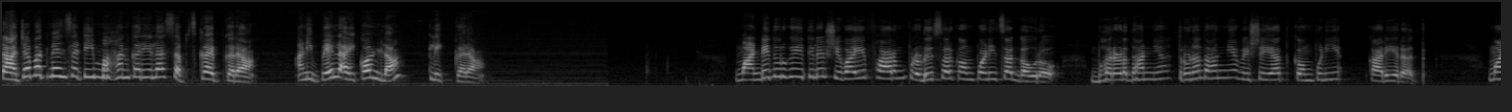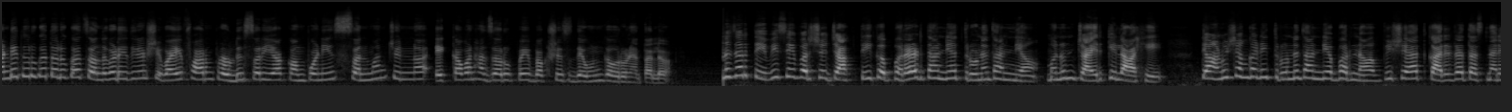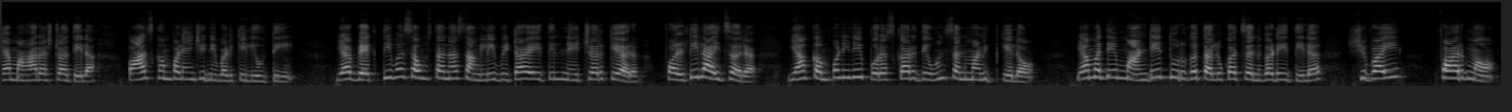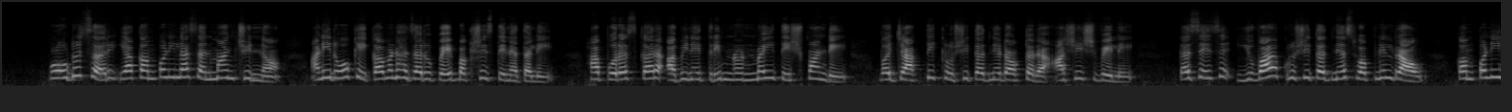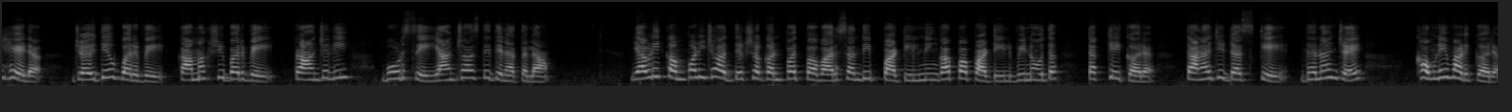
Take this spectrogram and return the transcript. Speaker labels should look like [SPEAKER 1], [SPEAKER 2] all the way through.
[SPEAKER 1] ताज्या बातम्यांसाठी महान करेला सबस्क्राईब करा आणि बेल आयकॉनला क्लिक करा.
[SPEAKER 2] मांडेदुर्ग येथील शिवाई फार्म प्रोड्युसर कंपनीचा गौरव भरडधान्य तृणधान्य विषयात कंपनी कार्यरत. मांडेदुर्ग तालुका चंदगड येथील शिवाई फार्म प्रोड्युसर या कंपनीस सन्मान चिन्ह एकावन्न हजार रुपये बक्षीस देऊन गौरवण्यात आलं.
[SPEAKER 1] दोन हजार तेवीस हे वर्ष जागतिक भरडधान्य तृणधान्य म्हणून जाहीर केलं आहे. त्या अनुषंगाने तृणधान्य भरणं विषयात कार्यरत असणाऱ्या महाराष्ट्रातील पाच कंपन्यांची निवड केली होती. या व्यक्ती व संस्थांना सांगली विटा येथील नेचर केअर फर्टिलायझर या कंपनीने पुरस्कार देऊन सन्मानित केलं. यामध्ये मांडे दुर्ग तालुका चंदगड येथील शिवाई फार्म प्रोड्युसर या कंपनीला सन्मान चिन्ह आणि रोख एकावन्न हजार रुपये बक्षीस देण्यात आले. हा पुरस्कार अभिनेत्री मृण्मयी देशपांडे व जागतिक कृषीतज्ञ डॉक्टर आशिष वेले तसेच युवा कृषीतज्ञ स्वप्नील राव कंपनी हेड जयदेव बर्वे कामाक्षी बर्वे प्रांजली बोडसे यांच्या हस्ते देण्यात आला. यावेळी कंपनीचे अध्यक्ष गणपत पवार संदीप पाटील निंगाप्पा पाटील विनोद टक्केकर तानाजी डस्के धनंजय खवणेवाडकर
